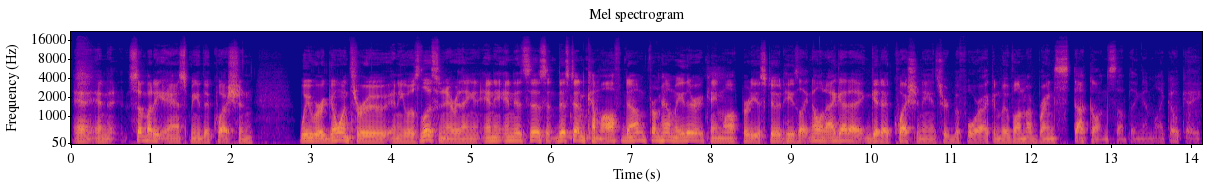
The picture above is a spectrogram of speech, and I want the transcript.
and, and somebody asked me the question. We were going through, and he was listening to everything, and and this this didn't come off dumb from him either. It came off pretty astute. He's like, "No, and I gotta get a question answered before I can move on. My brain's stuck on something." I'm like, "Okay,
